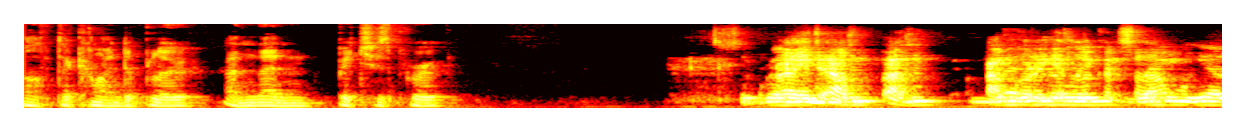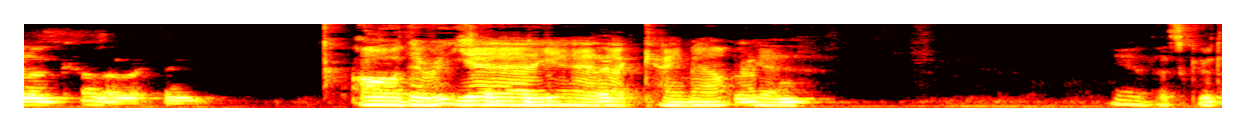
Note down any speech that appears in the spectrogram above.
after Kind of Blue, and then Bitches Brew. It's Right, I'm, I'm, I'm going to get yellow- looking for that red and one. yellow colour, I think. Oh, there, yeah, Something yeah, like that came out. Yeah. Yeah, that's good.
